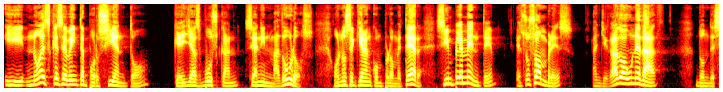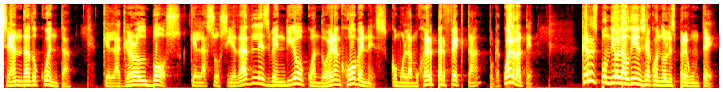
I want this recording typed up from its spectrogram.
Y no es que ese 20% que ellas buscan sean inmaduros o no se quieran comprometer. Simplemente esos hombres han llegado a una edad donde se han dado cuenta que la girl boss que la sociedad les vendió cuando eran jóvenes como la mujer perfecta, porque acuérdate, ¿qué respondió la audiencia cuando les pregunté?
